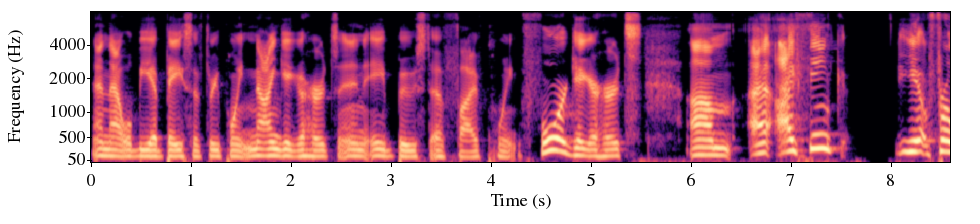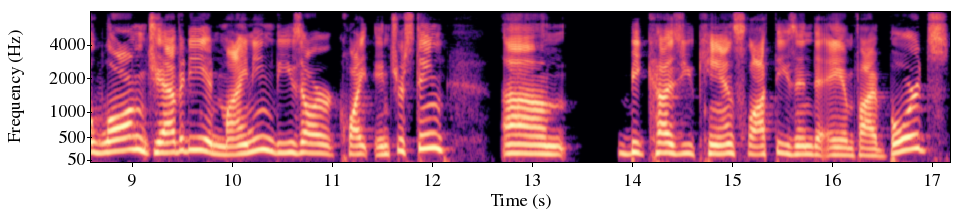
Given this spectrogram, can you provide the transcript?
and that will be a base of 3.9 gigahertz and a boost of 5.4 gigahertz. Um, I, I think you know, for longevity in mining, these are quite interesting um, because you can slot these into AM5 boards.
